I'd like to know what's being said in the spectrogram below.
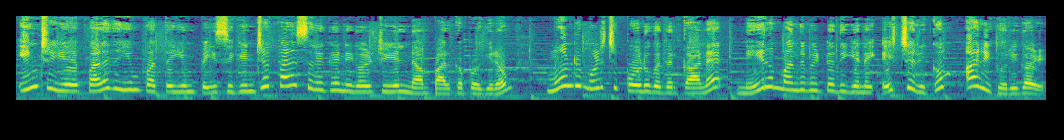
இன்றைய பலதையும் பத்தையும் பேசுகின்ற பலசரக்கு நிகழ்ச்சியில் நாம் பார்க்க போகிறோம். மூன்று முடிச்சு போடுவதற்கான நேரம் வந்துவிட்டது என எச்சரிக்கும் அறிகுறிகள்.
